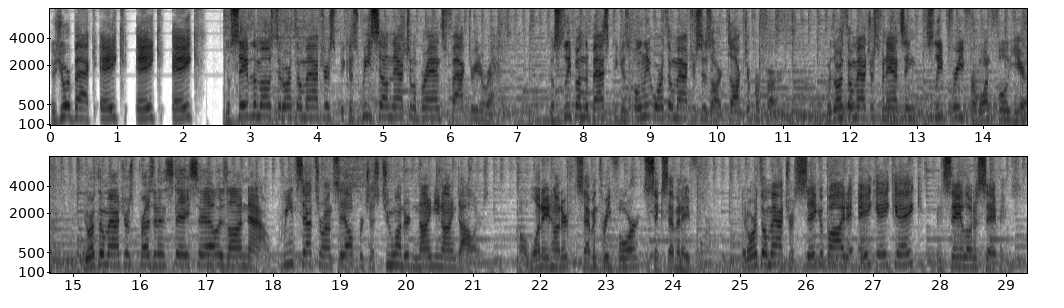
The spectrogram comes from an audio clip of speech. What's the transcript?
Does your back ache, ache, ache? You'll save the most at Ortho Mattress because we sell national brands factory direct. You'll sleep on the best because only Ortho mattresses are doctor preferred. With Ortho Mattress financing, sleep free for one full year. The Ortho Mattress President's Day sale is on now. Queen sets are on sale for just $299. Call 1 800 734 6784. At Ortho Mattress, say goodbye to ache, ache, ache, and say hello to savings.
